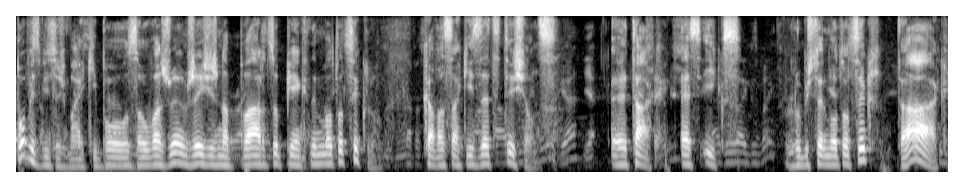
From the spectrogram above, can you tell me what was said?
Powiedz mi coś, Majki, bo zauważyłem, że jeździsz na bardzo pięknym motocyklu. Kawasaki Z1000. E, tak, SX. Lubisz ten motocykl? Tak.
